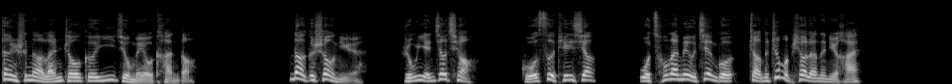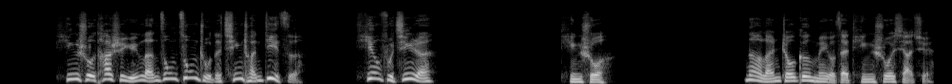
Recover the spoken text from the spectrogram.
但是纳兰朝歌依旧没有看到那个少女，容颜娇俏，国色天香。我从来没有见过长得这么漂亮的女孩。听说他是云岚宗宗主的亲传弟子，天赋惊人。听说，纳兰朝歌没有再听说下去，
